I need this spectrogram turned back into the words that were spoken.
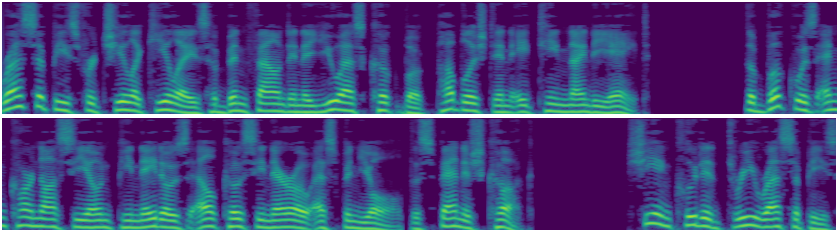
Recipes for chilaquiles have been found in a U.S. cookbook published in 1898. The book was Encarnación Pinedo's El Cocinero Español the Spanish cook. She included three recipes,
